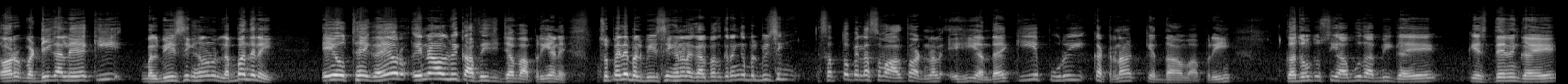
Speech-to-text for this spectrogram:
ਔਰ ਵੱਡੀ ਗੱਲ ਇਹ ਹੈ ਕਿ ਬਲਬੀਰ ਸਿੰਘ ਉਹਨਾਂ ਨੂੰ ਲੱਭਣ ਦੇ ਲਈ ਇਹ ਉੱਥੇ ਗਏ ਔਰ ਇਹਨਾਂ ਨਾਲ ਵੀ ਕਾਫੀ ਚੀਜ਼ਾਂ ਵਾਪਰੀਆਂ ਨੇ। ਸੋ ਪਹਿਲੇ ਬਲਬੀਰ ਸਿੰਘ ਨਾਲ ਗੱਲਬਾਤ ਕਰਾਂਗੇ। ਬਲਬੀਰ ਸਿੰਘ, ਸਭ ਤੋਂ ਪਹਿਲਾ ਸਵਾਲ ਤੁਹਾਡੇ ਨਾਲ ਇਹੀ ਆਂਦਾ ਹੈ ਕਿ ਇਹ ਪੂਰੀ ਘਟਨਾ ਕਿੱਦਾਂ ਵਾਪਰੀ? ਕਦੋਂ ਤੁਸੀਂ ਆਬੂ ਧਾਬੀ ਗਏ? ਕਿਸ ਦਿਨ ਗਏ?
